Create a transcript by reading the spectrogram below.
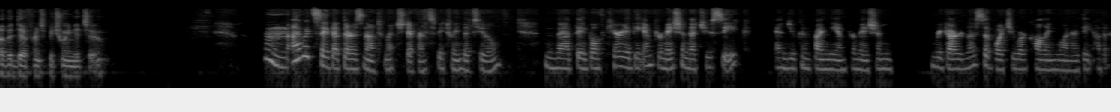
of a difference between the two? Hmm, I would say that there is not much difference between the two, that they both carry the information that you seek, and you can find the information regardless of what you are calling one or the other.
